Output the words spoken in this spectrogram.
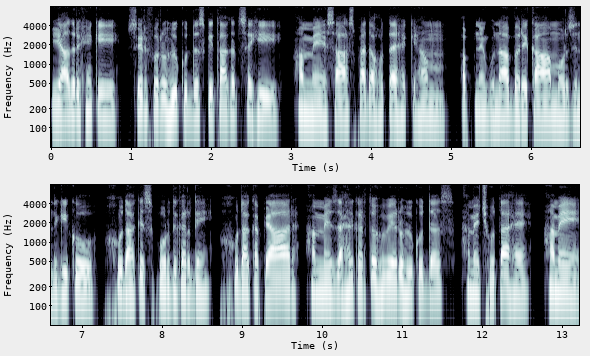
یاد رکھیں کہ صرف روح القدس کی طاقت سے ہی ہم میں احساس پیدا ہوتا ہے کہ ہم اپنے گناہ برے کام اور زندگی کو خدا کے سپرد کر دیں۔ خدا کا پیار ہم میں ظاہر کرتے ہوئے روح القدس ہمیں چھوتا ہے، ہمیں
